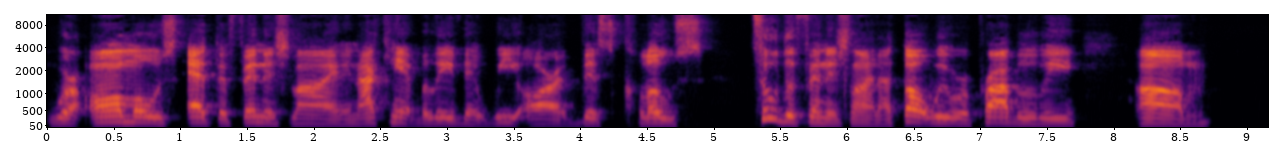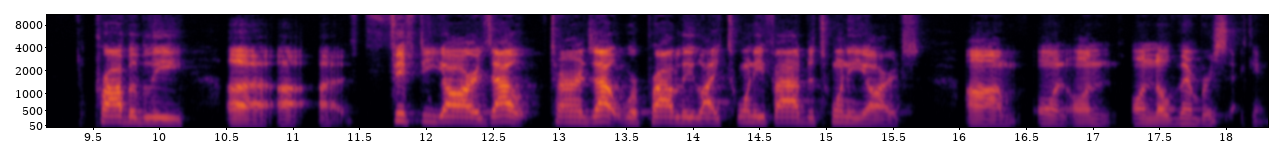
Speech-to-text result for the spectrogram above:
we're almost at the finish line, and I can't believe that we are this close to the finish line. I thought we were probably um probably uh, uh, uh 50 yards out. Turns out we're probably like 25 to 20 yards um on on on November 2nd.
